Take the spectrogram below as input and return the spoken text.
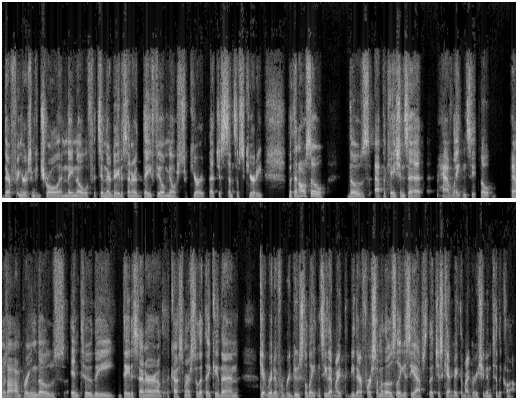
their fingers in control and they know if it's in their data center they feel more secure that just sense of security. But then also those applications that have latency. So Amazon bringing those into the data center of the customer so that they can then get rid of or reduce the latency that might be there for some of those legacy apps that just can't make the migration into the cloud.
